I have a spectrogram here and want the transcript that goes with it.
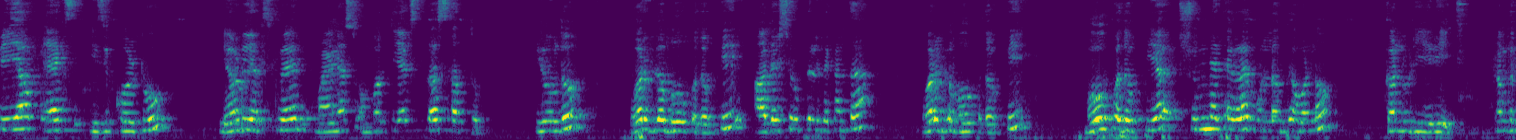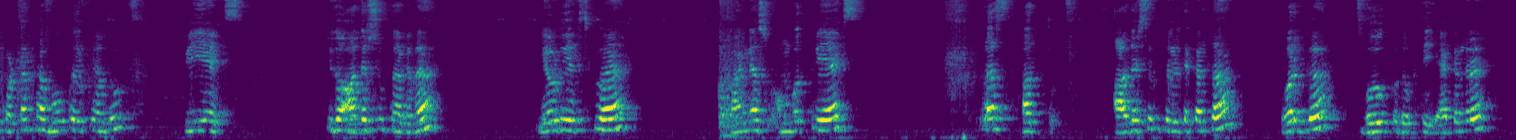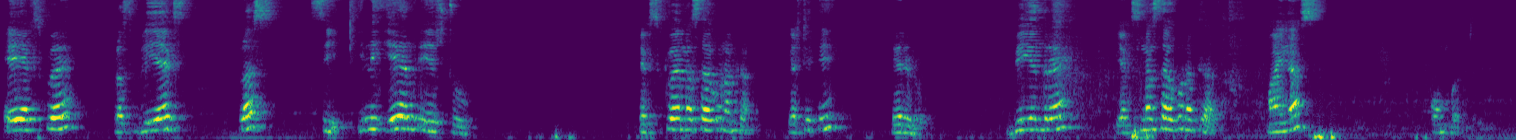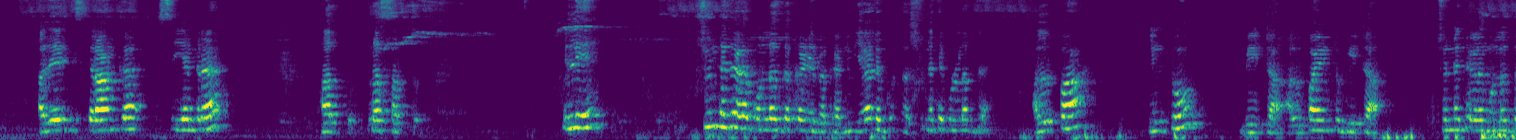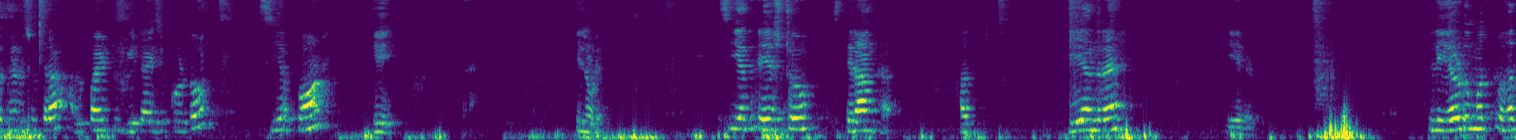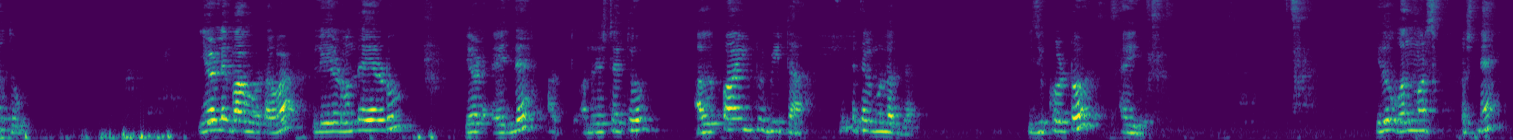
P of x is equal to ಎರಡು X square minus ಒಂಬತ್ತು X plus ಹತ್ತು. ಇದೊಂದು ವರ್ಗ ಬಹುಪದೋಕ್ತಿ, ಆದರ್ಶ ರೂಪದಲ್ಲಿರ್ತಕ್ಕಂಥ ವರ್ಗ ಬಹುಪದೋಕ್ತಿ, ಬಹುಪದೋಕ್ತಿಯ ಶೂನ್ಯತೆಗಳ ಗುಣಲಬ್ಧವನ್ನು ಕಂಡುಹಿಡಿಯಿರಿ. ನಮ್ದು ಕೊಟ್ಟಂತ ಬಹುಪದೋಕ್ತಿ ಯಾವುದು? ಪಿ ಎಕ್ಸ್ ಇದು ಆದರ್ಶ ರೂಪದಾಗದ ಎರಡು ಎಕ್ಸ್ ಸ್ಕ್ವೇರ್ ಮೈನಸ್ ಒಂಬತ್ತು ಎಕ್ಸ್ ಪ್ಲಸ್ ಹತ್ತು. ಆದರ್ಶ ರೂಪದಲ್ಲಿರ್ತಕ್ಕಂಥ ವರ್ಗ ಬಹುಪದೋಕ್ತಿ. ಯಾಕಂದ್ರೆ a x square plus b x plus c ಇಲ್ಲಿ ಎ ಅಂದ್ರೆ ಎಷ್ಟು? ಎಕ್ಸ್ ಸ್ಕ್ವೇರ್ನ ಸಹಗುಣಕ ಎಷ್ಟೈತಿ? ಎರಡು. ಬಿ ಅಂದ್ರೆ ಎಕ್ಸ್ನ ಸಹಗುಣಕ ಮೈನಸ್ ಒಂಬತ್ತು. ಅದೇ ರೀತಿ ಸ್ಥಿರಾಂಕ ಸಿ ಅಂದ್ರೆ ಹತ್ತು ಪ್ಲಸ್ ಹತ್ತು. ಇಲ್ಲಿ ಶೂನ್ಯತೆಗಳ ಗುಣಲಬ್ಧ ಕಂಡಿಬೇಕಾದ್ರೆ ನೀವು ಯಾವಾಗ ಗೊತ್ತಾ? ಶೂನ್ಯತೆ ಗುಣಲಬ್ಧ ಅಲ್ಪ ಇಂಟು ಬೀಟಾ, ಅಲ್ಪ ಇಂಟು ಬೀಟಾ. ಶೂನ್ಯತೆಗಳ ಗುಣಲಬ್ಧ ಕನ್ನಡ ಸೂತ್ರ, ಅಲ್ಪ into beta is equal to c upon a ಇಲ್ಲಿ ನೋಡಿ. ಸಿ ಅಂದರೆ ಎಷ್ಟು? ಸ್ಥಿರಾಂಕ. ಹತ್ತು. ಎ ಅಂದರೆ ಎರಡು ಇಲ್ಲಿ ಎರಡು ಮತ್ತು ಹತ್ತು. ಏಳನೇ ಭಾಗ ಹೋಗ್ತಾವ ಇಲ್ಲಿ ಎರಡು ಒಂದೇ ಎರಡು ಎರಡು ಐದನೇ ಹತ್ತು. ಅಂದರೆ ಎಷ್ಟಾಯಿತು? Alpha into beta. ಶೂನ್ಯತೆಗಳ ಗುಣಲಬ್ಧ ಇಸ್ ಈಕ್ವಲ್ ಟು ಐದು. ಇದು ಒಂದು ಮಾರ್ಕ್ಸ್ ಪ್ರಶ್ನೆ.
